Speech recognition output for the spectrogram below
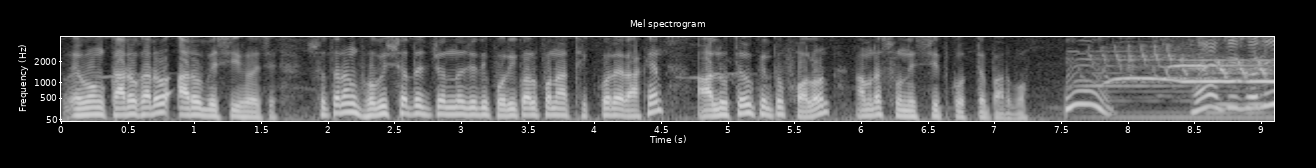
এবং কারও কারও আরও বেশি হয়েছে। সুতরাং ভবিষ্যতের জন্য যদি পরিকল্পনা ঠিক করে রাখেন আলুতেও কিন্তু ফলন আমরা সুনিশ্চিত করতে পারব। হুম হ্যাঁ কি করি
